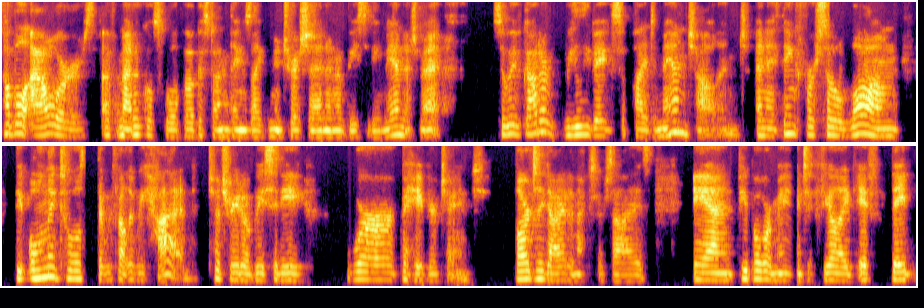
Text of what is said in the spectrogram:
couple hours of medical school focused on things like nutrition and obesity management. So we've got a really big supply demand challenge. And I think for so long, the only tools that we felt like we had to treat obesity were behavior change, largely diet and exercise. And people were made to feel like if they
